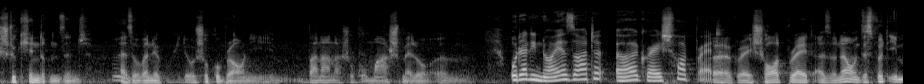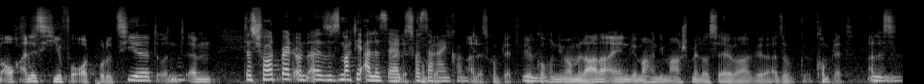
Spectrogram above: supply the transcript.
Stückchen drin sind. Mhm. Also Vanille Cookie Schoko Brownie, Banana Schoko Marshmallow. Ähm, oder die neue Sorte Earl Grey Shortbread. Earl Grey Shortbread, also ne, und das wird eben auch alles hier vor Ort produziert und mhm. ähm, das Shortbread und also das macht ihr alles selbst, alles was komplett, da reinkommt. Alles komplett. Wir mhm. kochen die Marmelade ein, wir machen die Marshmallows selber, wir, also komplett alles. Mhm.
